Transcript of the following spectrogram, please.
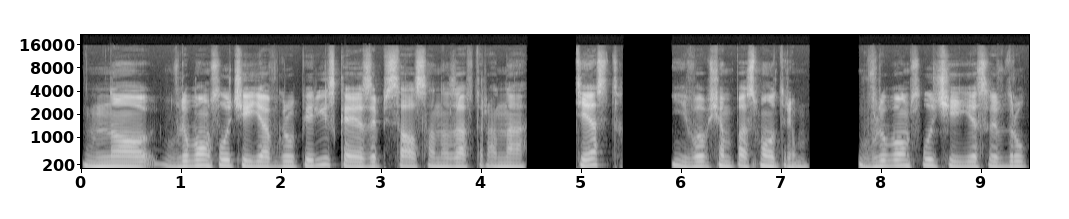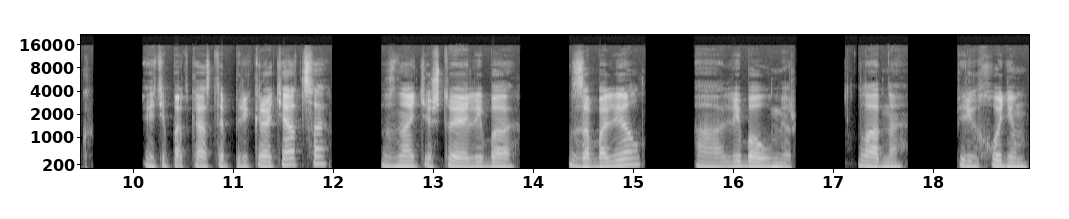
Но в любом случае я в группе риска, я записался на завтра на тест. И, в общем, посмотрим. В любом случае, если вдруг эти подкасты прекратятся, знайте, что я либо заболел, а, либо умер. Ладно, переходим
